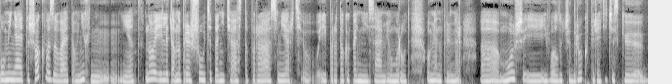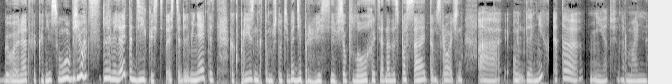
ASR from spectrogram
У меня это шок вызывает, а у них нет. Ну, или там, например, шутят они часто про смерть и про то, как они сами умрут. У меня, например, а, муж и его лучший друг периодически говорят, как они самоубьются. Для меня это дикость. То есть для меня это как признак, там, что у тебя депрессия, все плохо, тебя надо спасать там срочно. А для них это нет, все нормально.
